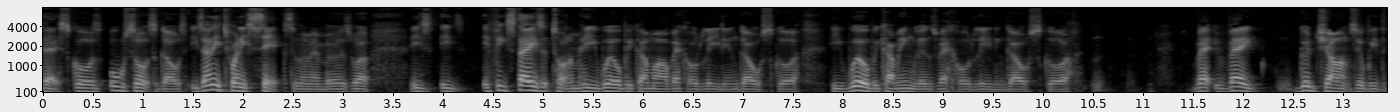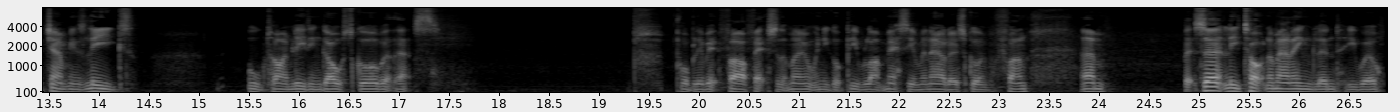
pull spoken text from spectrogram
Yeah, scores all sorts of goals. He's only 26, remember, as well. He's he's if he stays at Tottenham, he will become our record leading goal scorer. He will become England's record leading goal scorer. Very, very good chance he'll be the Champions League's all time leading goal scorer, but that's probably a bit far fetched at the moment when you've got people like Messi and Ronaldo scoring for fun. Um, but certainly Tottenham and England, he will.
